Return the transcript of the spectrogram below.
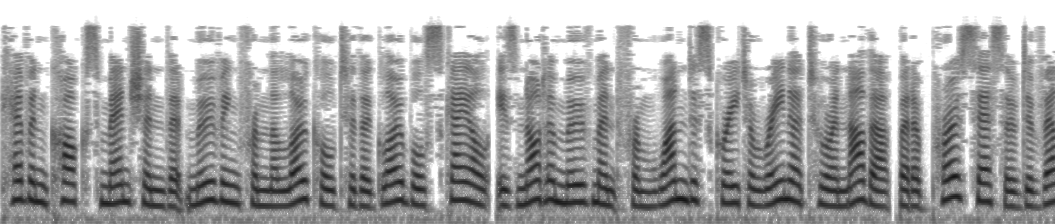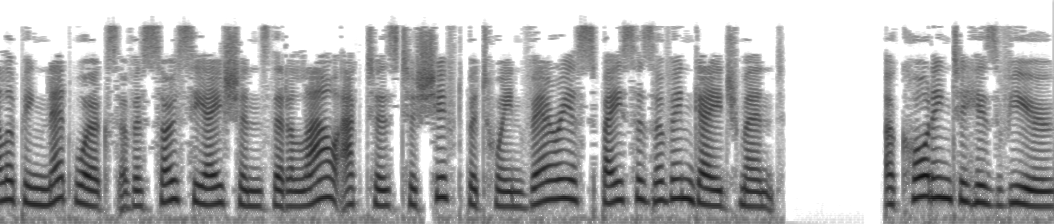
Kevin Cox mentioned that moving from the local to the global scale is not a movement from one discrete arena to another but a process of developing networks of associations that allow actors to shift between various spaces of engagement. According to his view,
